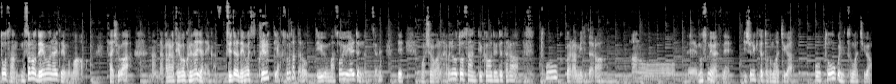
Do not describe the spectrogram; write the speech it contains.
父さん、その電話のやりとりもまあ、最初は、なかなか電話くれないじゃないか。ついたら電話くれるって約束だったろ？っていう、まあそういうやりとりなんですよね。で、もうしょうがないよね、お父さんっていう顔で見てたら、遠くから見てたら、あのーえー娘がですね、一緒に来た友達が、こう、遠くに友達が、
